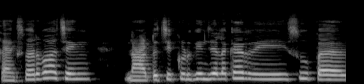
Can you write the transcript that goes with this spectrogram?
thanks for watching నాటు చిక్కుడు గింజల కర్రీ. సూపర్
